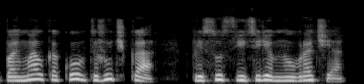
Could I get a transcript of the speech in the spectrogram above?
поймал какого-то жучка присутствии тюремного врача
